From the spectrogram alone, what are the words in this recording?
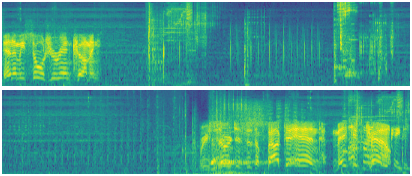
Enemy soldier incoming. Resurgence is about to end. Make it count. located.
